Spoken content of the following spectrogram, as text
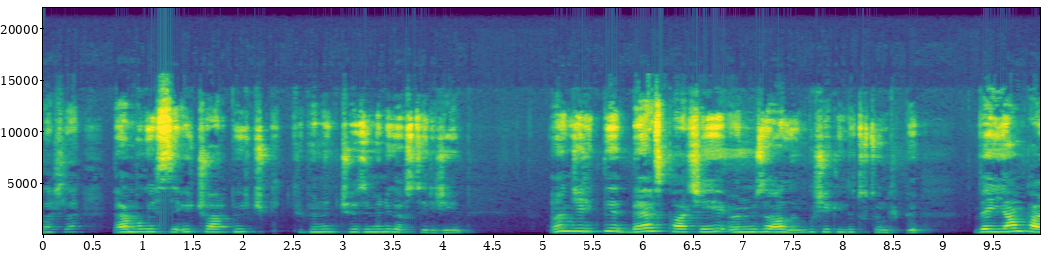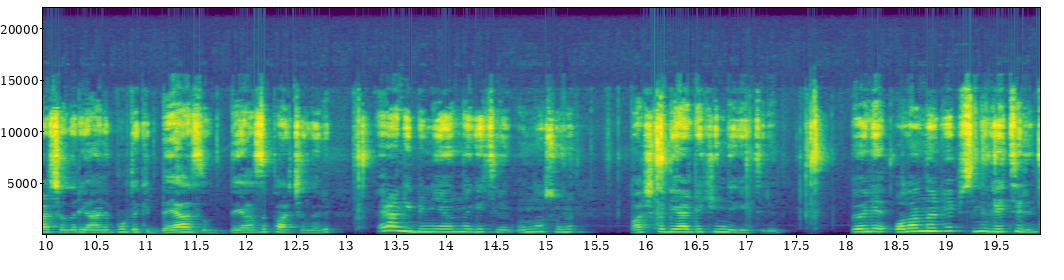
arkadaşlar. Ben bugün size 3 çarpı 3 küpünün çözümünü göstereceğim. Öncelikle beyaz parçayı önünüze alın. Bu şekilde tutun küpü. Ve yan parçaları yani buradaki beyaz beyazlı parçaları herhangi birinin yanına getirin. Ondan sonra başka bir yerdekini de getirin. Böyle olanların hepsini getirin.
